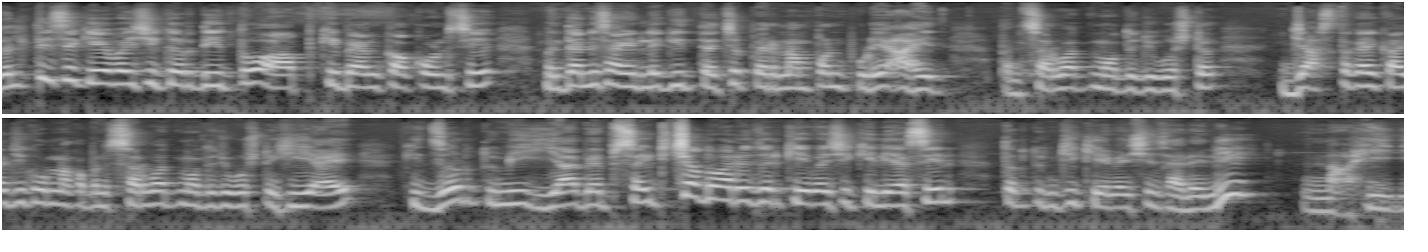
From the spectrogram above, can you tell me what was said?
गलती से के वाय सी कर दी तो आपके बँक अकाउंट से म्हणजे त्यांनी सांगितलं की त्याचे परिणाम पण पुढे आहेत. पण सर्वात महत्त्वाची गोष्ट जास्त काही काळजी करू नका पण सर्वात महत्त्वाची गोष्ट ही आहे की जर तुम्ही या वेबसाईटच्याद्वारे जर के वाय सी केली असेल तर तुमची के वाय सी झालेली नाही.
